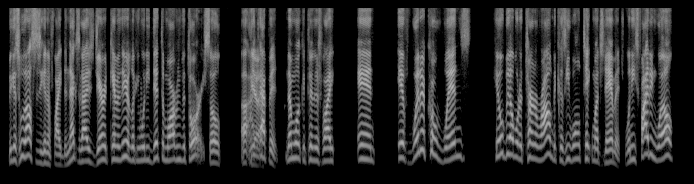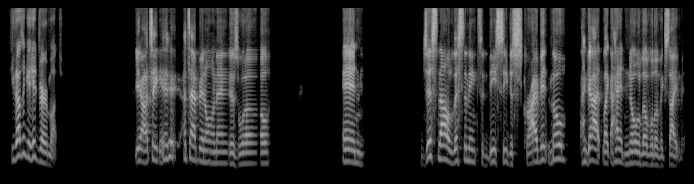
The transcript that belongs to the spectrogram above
because who else is he gonna fight? The next guy is Jared Cannonier. Look at what he did to Marvin Vettori. So uh, I tap in. Number one contenders fight. And if Whitaker wins, he'll be able to turn around because he won't take much damage. When he's fighting well, he doesn't get hit very much. Yeah, I take it. I tap in on that as well. And just now listening to DC describe it, though, I got like I had no level of excitement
